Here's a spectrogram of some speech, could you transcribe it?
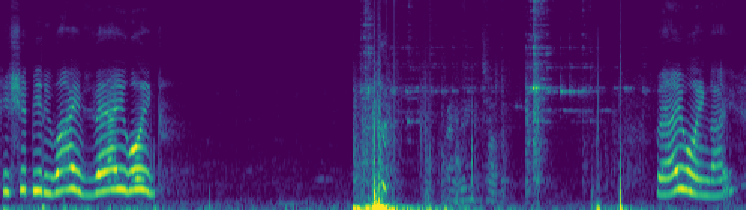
He should be revived. Where are you going? Where are you going, guys?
